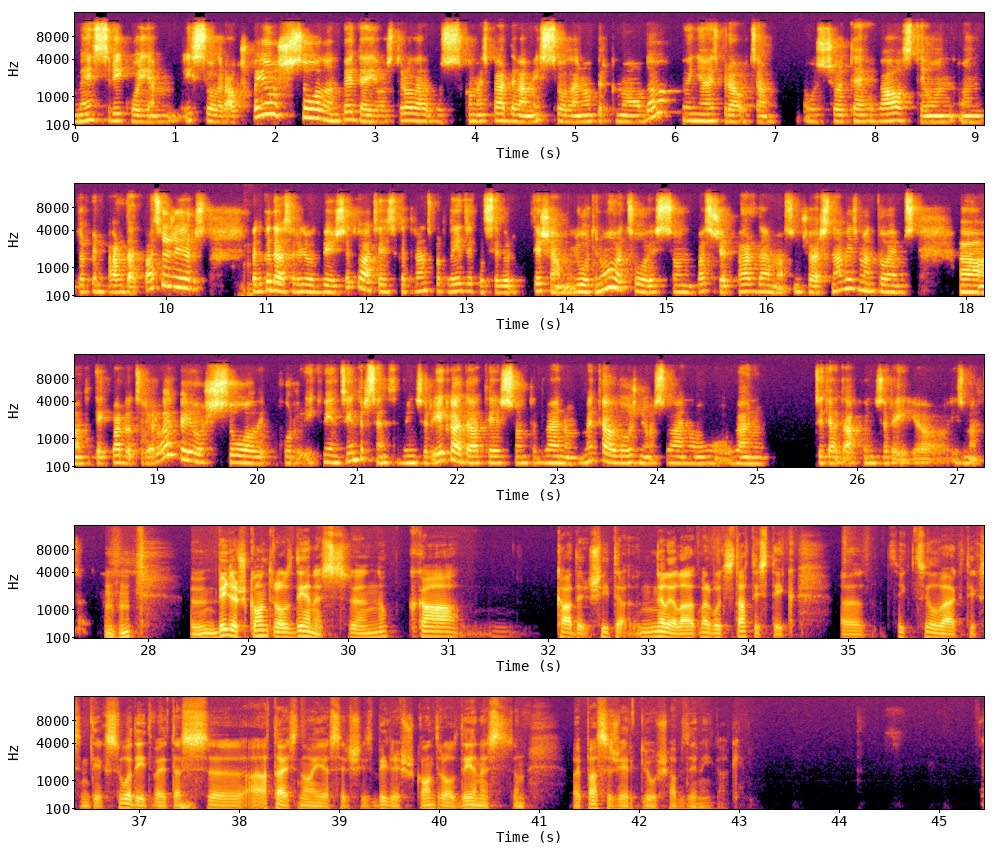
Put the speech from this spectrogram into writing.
mēs rīkojam izsoli ar augšupejošu soli, un pēdējos trolēļus, ko mēs pārdevām izsolē, nopirka Moldova. Viņi aizbrauca uz šo valsti un, un turpina pārvadāt pasažierus. Mhm. Bet gadās arī ļoti bieži situācijas, ka transporta līdzeklis jau ir tiešām ļoti novecojis un pasažieru pārvadājumos viņš vairs nav izmantojams. Tad tiek pārdots arī ar lēpējošu soli, kur ik viens interesants viņus var iegādāties un tad vai nu metāla ložņos, vai nu, vai nu citādāk viņus arī izmantot. Mm -hmm. Biļešu kontrolas dienas, nu, kā, kāda ir šī nelielā varbūt statistika? Cik cilvēki tiksim, tiek sodīti, vai tas uh, attaisnojies ir šis biļešu kontrolas dienests, un vai pasažieri kļuvuši apzinīgāki?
